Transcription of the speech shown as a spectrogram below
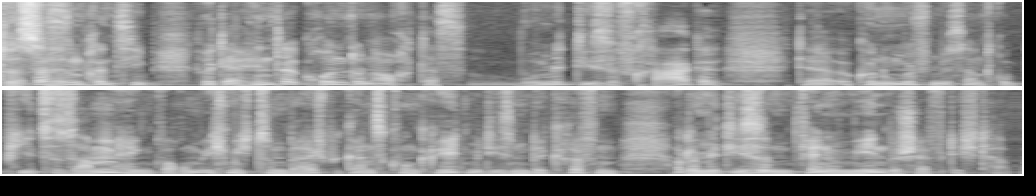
Das, das, ist im Prinzip so der Hintergrund und auch das, womit diese Frage der ökonomischen Misanthropie zusammenhängt, warum ich mich zum Beispiel ganz konkret mit diesen Begriffen oder mit diesem Phänomen beschäftigt habe.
